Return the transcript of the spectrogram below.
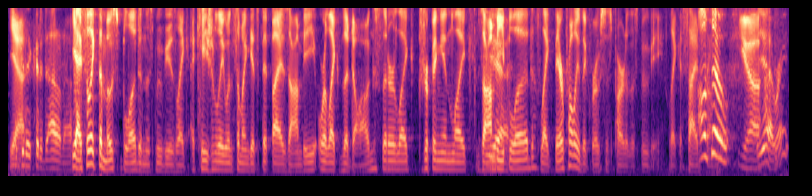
Yeah. they could have. I don't know. Yeah, I feel like the most blood in this movie is like occasionally when someone gets bit by a zombie, or like the dogs that are like dripping in like zombie Yeah. blood. Like they're probably the grossest part of this movie. Like aside from. Also, Yeah. Yeah, right.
